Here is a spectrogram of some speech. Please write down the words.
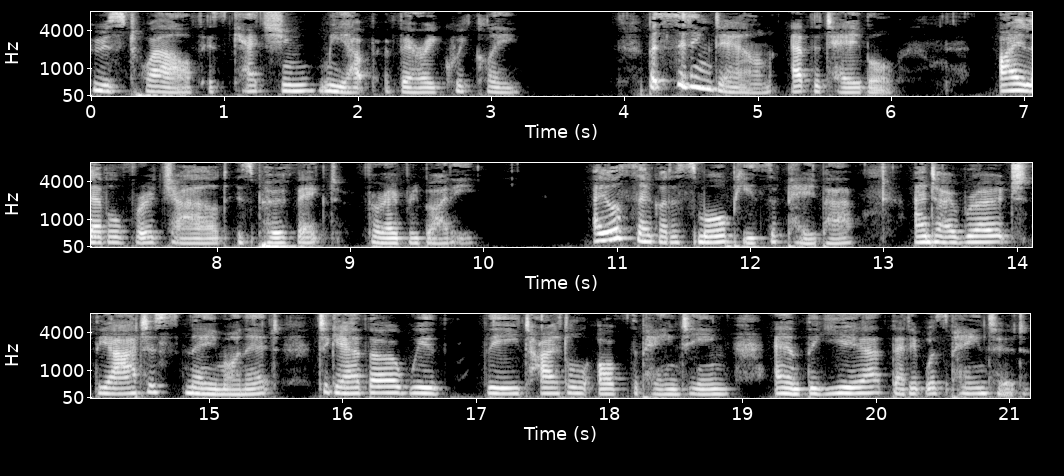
who's 12, is catching me up very quickly. But sitting down at the table, eye level for a child is perfect for everybody. I also got a small piece of paper and I wrote the artist's name on it together with the title of the painting and the year that it was painted.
